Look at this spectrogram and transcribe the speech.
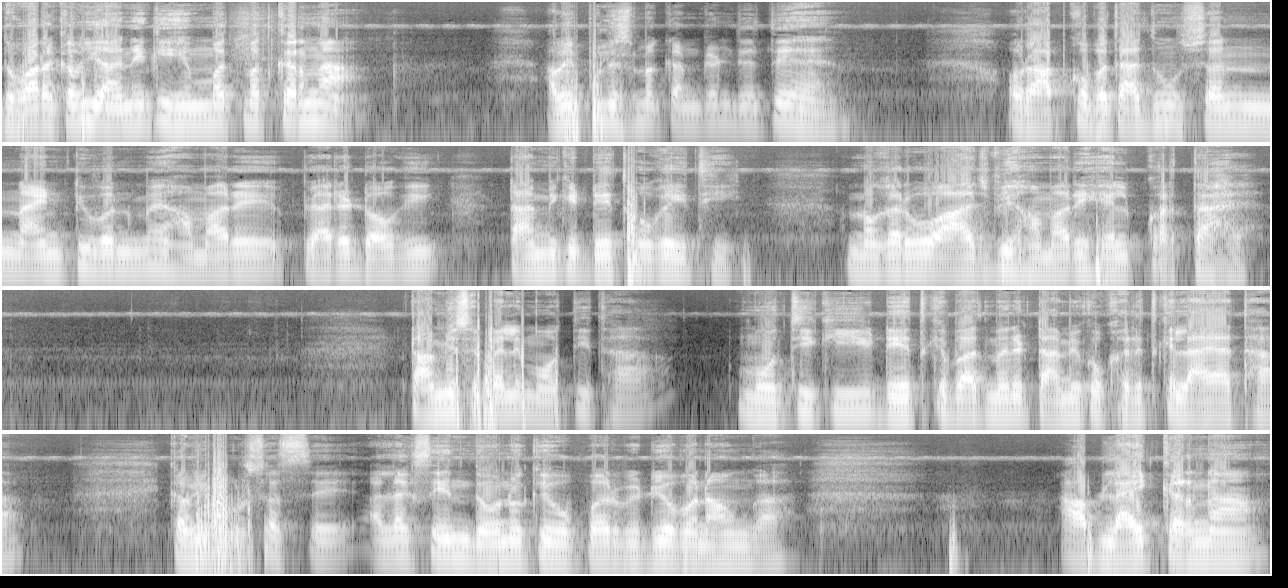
दोबारा कभी आने की हिम्मत मत करना। अभी पुलिस में कंप्लेंट देते हैं। और आपको बता दूँ, सन 91 में हमारे प्यारे डॉगी टामी की डेथ हो गई थी, मगर वो आज भी हमारी हेल्प करता है। टामी से पहले मोती था। मोती की डेथ के बाद मैंने टामी को ख़रीद के लाया था। कभी फुर्सत से अलग से इन दोनों के ऊपर वीडियो बनाऊँगा। आप लाइक करना,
